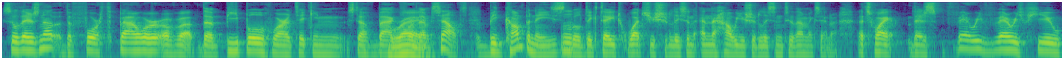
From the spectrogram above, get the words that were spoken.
So there's not the fourth power of uh, the people who are taking stuff back Right. for themselves. Big companies will dictate what you should listen and how you should listen to them, etc. That's why there's very, very few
